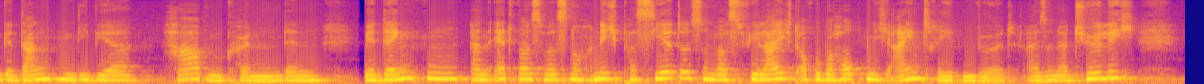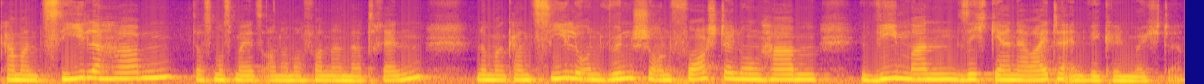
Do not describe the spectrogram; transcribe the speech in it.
Gedanken, die wir haben können. Denn wir denken an etwas, was noch nicht passiert ist und was vielleicht auch überhaupt nicht eintreten wird. Also natürlich kann man Ziele haben, das muss man jetzt auch nochmal voneinander trennen. Und man kann Ziele und Wünsche und Vorstellungen haben, wie man sich gerne weiterentwickeln möchte.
